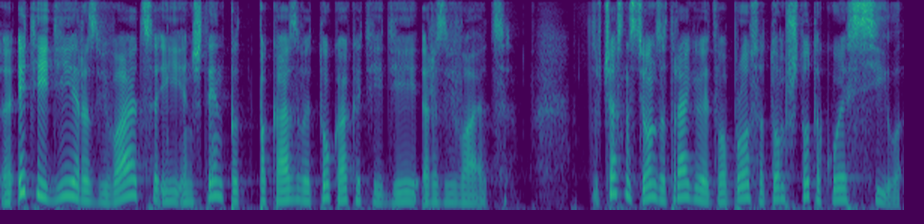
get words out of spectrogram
Э, эти идеи развиваются, и Эйнштейн показывает то, как эти идеи развиваются. В частности, он затрагивает вопрос о том, что такое сила.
